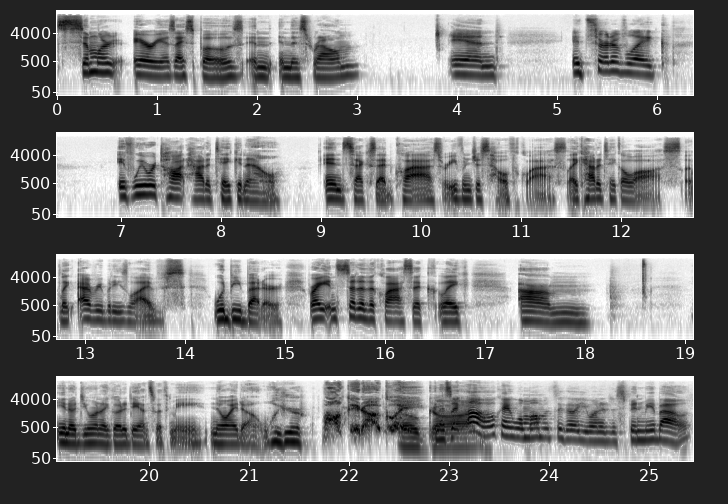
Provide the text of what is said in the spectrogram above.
similar areas, I suppose, in in this realm, and it's sort of like if we were taught how to take an L in sex ed class or even just health class, like how to take a loss, like everybody's lives would be better, right? Instead of the classic, like, um, you know, do you want to go to dance with me? No, I don't. Well, you're fucking ugly. Oh, And it's like, oh, okay. Well, moments ago you wanted to spin me about.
